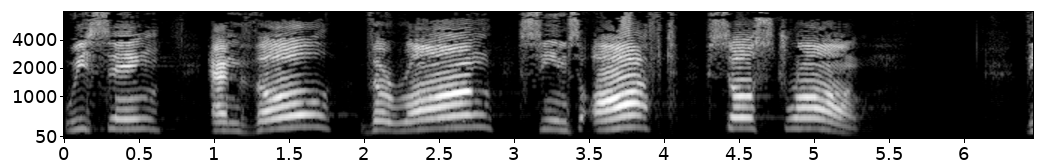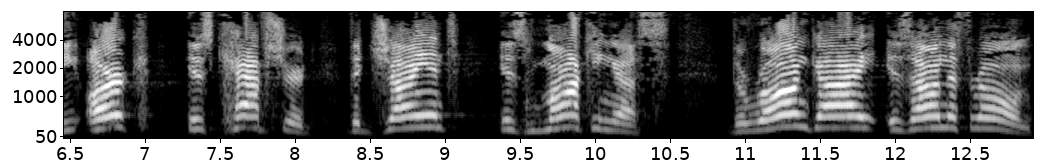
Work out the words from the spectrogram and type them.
We sing, and though the wrong seems oft so strong, the ark is captured, the giant is mocking us. The wrong guy is on the throne.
